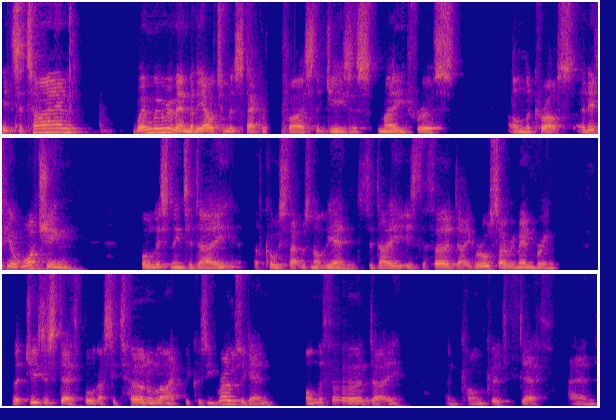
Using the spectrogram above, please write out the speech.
It's a time when we remember the ultimate sacrifice that Jesus made for us on the cross. And if you're watching or listening today, of course, that was not the end. Today is the third day. We're also remembering that Jesus' death brought us eternal life because he rose again on the third day and conquered death and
